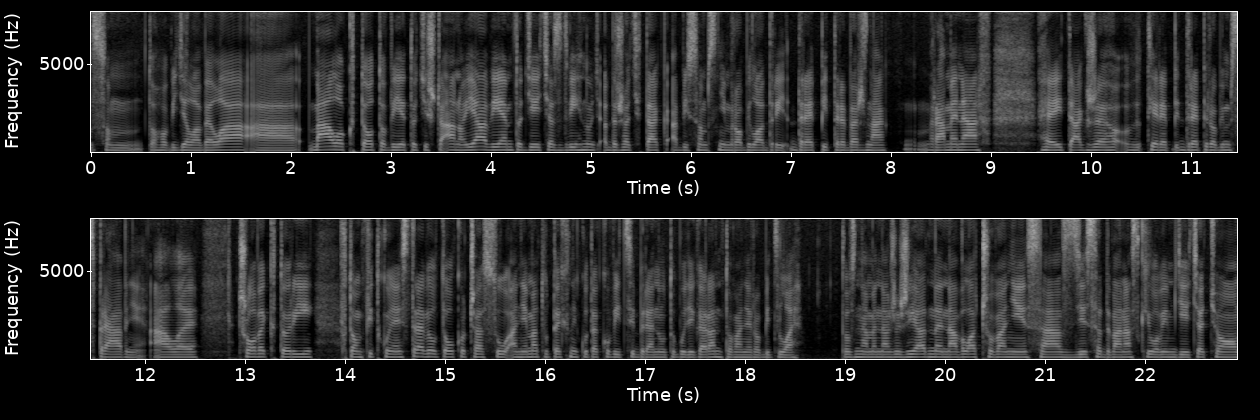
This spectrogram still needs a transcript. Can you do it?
som toho videla veľa a málo kto to vie, totiž to áno, ja viem to dieťa zdvihnúť a držať tak, aby som s ním robila drepy, treba na ramenách, hej, takže tie drepy robím správne, ale človek, ktorý v tom fitku nestravil toľko času a nemá tú techniku takú vycibrenú, to bude garantované robiť zle. To znamená, že žiadne navlačovanie sa s 10-12 kilovým dieťaťom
